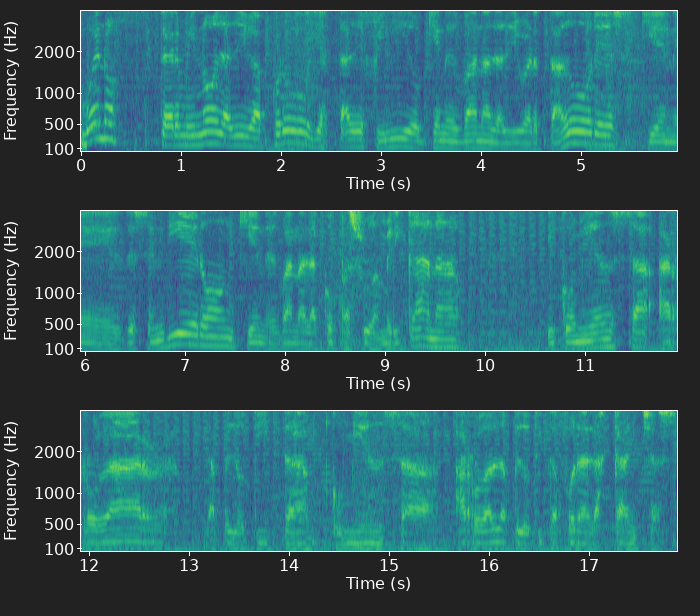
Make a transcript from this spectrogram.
Bueno, terminó la Liga Pro, ya está definido quiénes van a la Libertadores, quiénes descendieron, quiénes van a la Copa Sudamericana y comienza a rodar la pelotita, comienza a rodar la pelotita fuera de las canchas.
